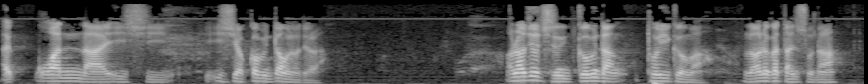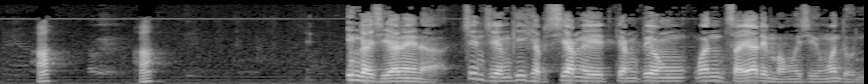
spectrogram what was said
哎，原来伊是伊是国民党有对啦，啊，那就请国民党推一个嘛，然后那个单纯啊，啊？啊，应该是安尼啦。进前去协商的当中，阮在亚联盟的时候，阮就让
